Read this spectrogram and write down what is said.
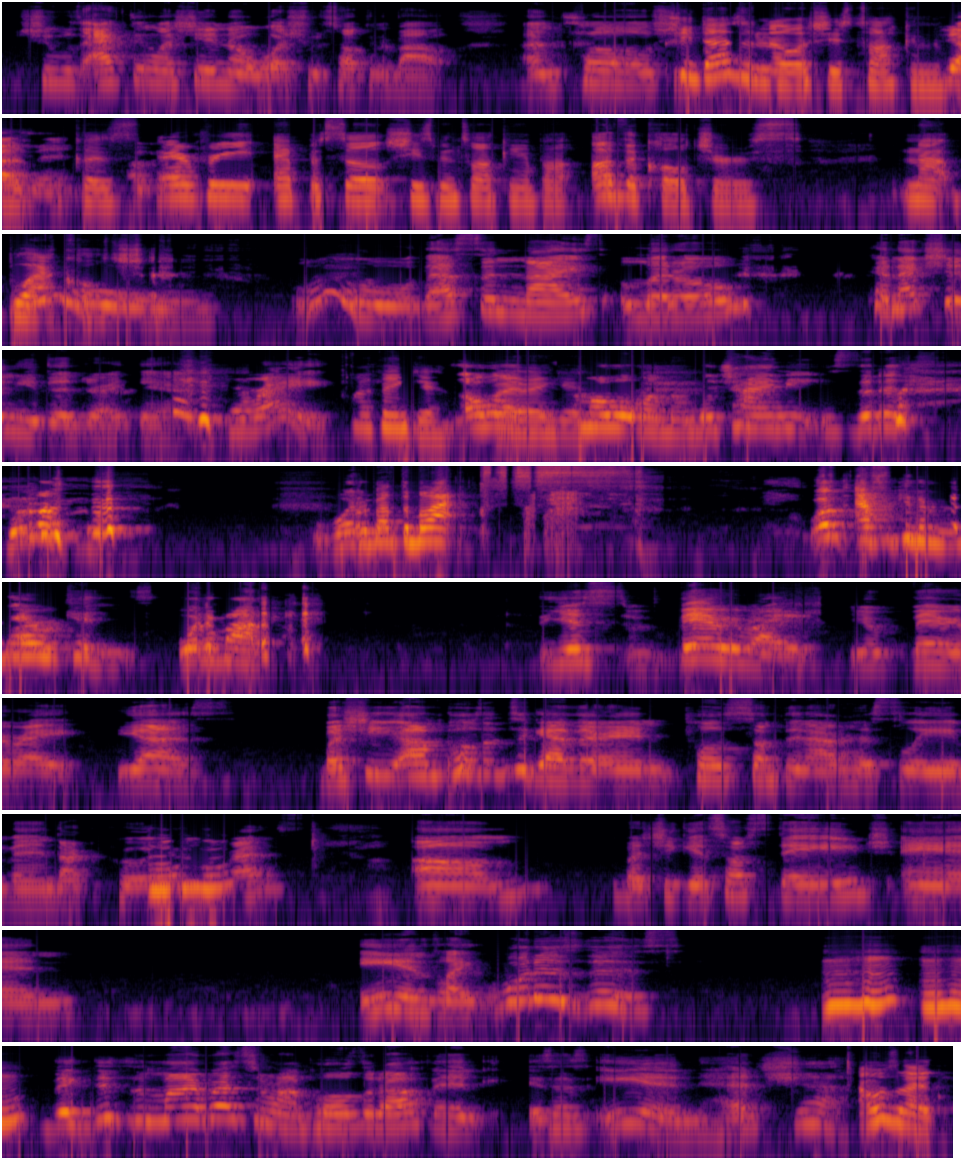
She was acting like she didn't know what she was talking about until she, She doesn't know what she's talking about doesn't. because Okay. every episode she's been talking about other cultures, not black culture. Ooh, Ooh, that's a nice little connection you did right there. You're right. I think you. Oh, well, think the you. Samoa women, the Chinese, the. What about, What about the blacks? What African Americans? What about it? Yes, very right. You're very right. Yes. But she um pulls it together and pulls something out of her sleeve and Dr. Pruitt is Mhm. impressed. Um, but she gets off stage and Ian's like, What is this? Mm-hmm. Mm-hmm. Like this is my restaurant, pulls it off and it says Ian, head chef. I was like,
